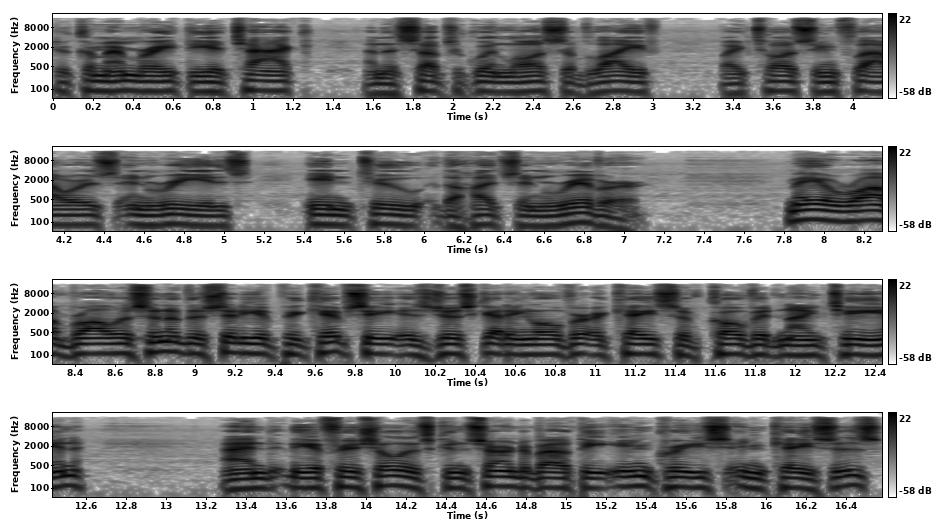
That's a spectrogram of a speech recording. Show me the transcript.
to commemorate the attack and the subsequent loss of life by tossing flowers and wreaths into the Hudson River. Mayor Rob Rolison of the city of Poughkeepsie is just getting over a case of COVID 19, and the official is concerned about the increase in cases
